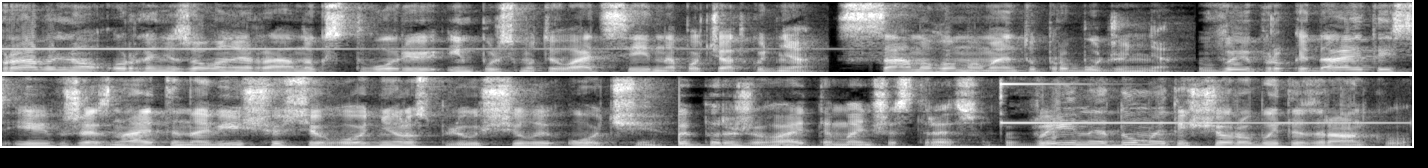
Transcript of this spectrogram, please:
Правильно організований ранок створює імпульс мотивації на початку дня з самого моменту пробудження. Ви прокидаєтесь і вже знаєте, навіщо сьогодні розплющили очі. Ви переживаєте менше стресу. Ви не думаєте, що робити зранку.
